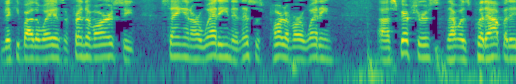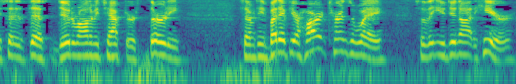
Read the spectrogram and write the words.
Vicky, by the way, is a friend of ours. She sang in our wedding, and this was part of our wedding uh, scriptures that was put out. But he says this Deuteronomy chapter 30 17. But if your heart turns away so that you do not hear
